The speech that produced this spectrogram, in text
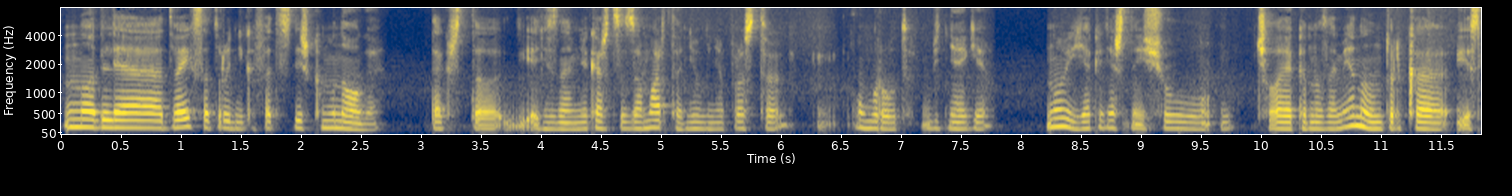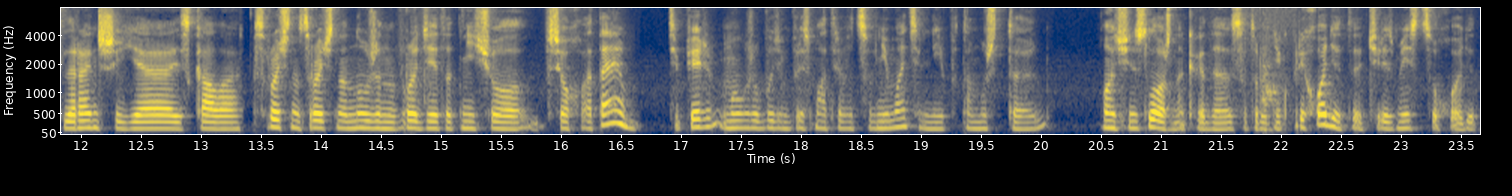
Но для двоих сотрудников это слишком много. Так что, я не знаю, мне кажется, за март они у меня просто умрут, бедняги. Ну, я, конечно, ищу человека на замену, но только если раньше я искала срочно-срочно нужен, вроде этот ничего, все хватаем, теперь мы уже будем присматриваться внимательнее, потому что очень сложно, когда сотрудник приходит и через месяц уходит.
